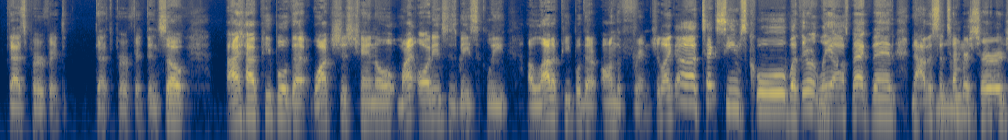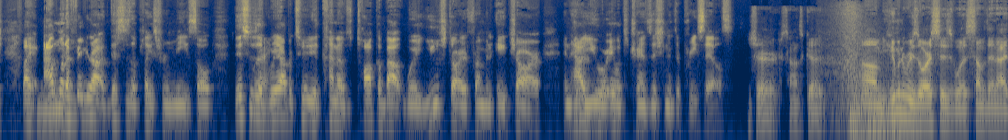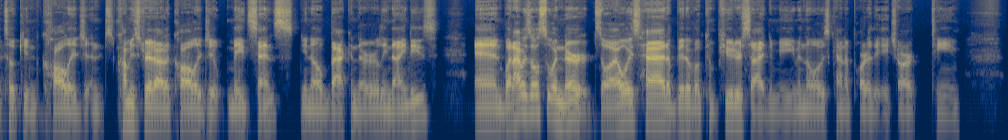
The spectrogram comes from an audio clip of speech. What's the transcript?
That's perfect. That's perfect. And so I have people that watch this channel. My audience is basically a lot of people that are on the fringe. You're like, ah, oh, tech seems cool, but there were layoffs back then. Now the September mm. surge. Like, mm. I want to figure out if this is a place for me. So this is right. a great opportunity to kind of talk about where you started from in HR and how yeah. you were able to transition into pre-sales. Sure, sounds good. Um, human resources was something I took in college, and coming straight out of college, it made sense. You know, back in the early '90s and but I was also a nerd, so I always had a bit of a computer side to me, even though I was kind of part of the HR team.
